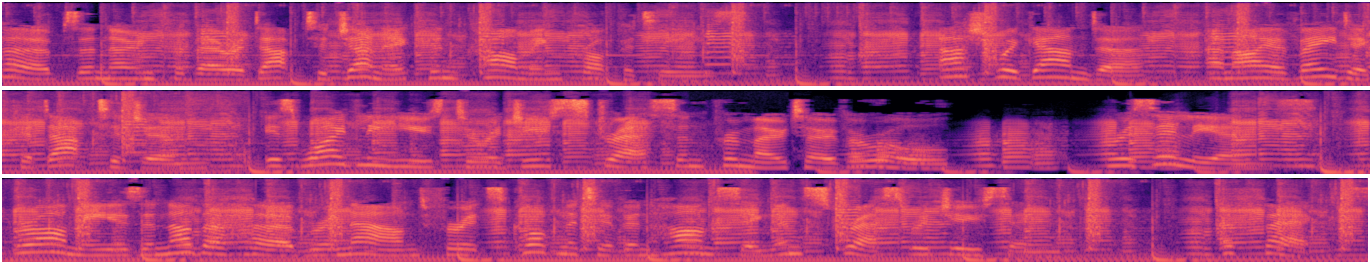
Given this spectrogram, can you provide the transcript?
herbs are known for their adaptogenic and calming properties. Ashwagandha, an Ayurvedic adaptogen, is widely used to reduce stress and promote overall resilience. Brahmi is another herb renowned for its cognitive enhancing and stress reducing effects.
